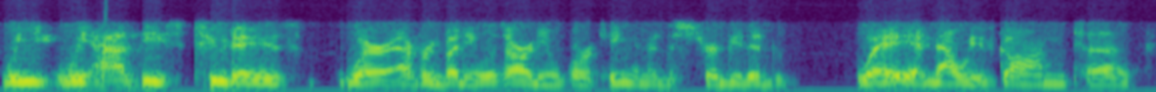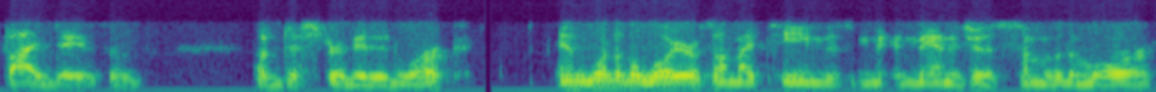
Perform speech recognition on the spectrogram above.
we we had these two days where everybody was already working in a distributed way, and now we've gone to five days of of distributed work. And one of the lawyers on my team is manages some of the more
